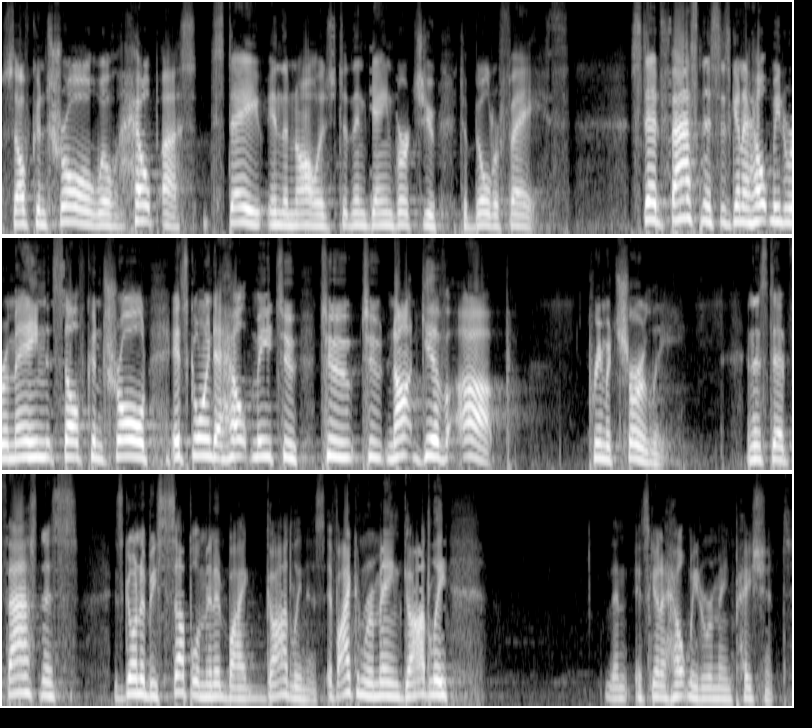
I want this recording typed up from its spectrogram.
Self control will help us stay in the knowledge to then gain virtue to build our faith. Steadfastness is going to help me to remain self controlled. It's going to help me to, to, to not give up prematurely. And then steadfastness is going to be supplemented by godliness. If I can remain godly, then it's going to help me to remain patient.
